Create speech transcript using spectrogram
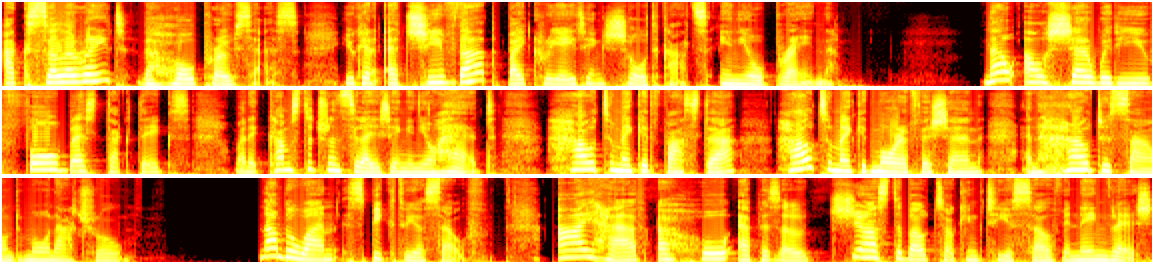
accelerate the whole process. You can achieve that by creating shortcuts in your brain. Now I'll share with you four best tactics when it comes to translating in your head, how to make it faster, how to make it more efficient, and how to sound more natural. Number one, speak to yourself. I have a whole episode just about talking to yourself in English.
